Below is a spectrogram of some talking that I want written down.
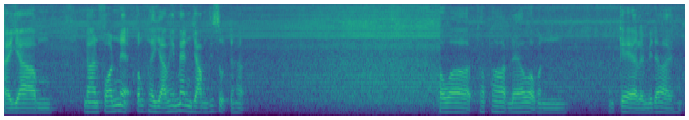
พยายามงานฟอนต์เนี่ย ต้องพยายามให้แม่นยำที่สุดนะครับ เพราะว่าถ้าพลาดแล้วอะมัน มันแก้อะไรไม่ได้ครับ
